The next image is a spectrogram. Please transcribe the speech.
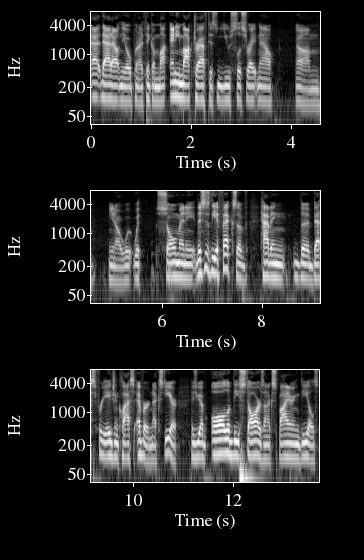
at that out in the open. I think a mo- any mock draft is useless right now. Um, you know, w- with so many, this is the effects of having the best free agent class ever next year. Is you have all of these stars on expiring deals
